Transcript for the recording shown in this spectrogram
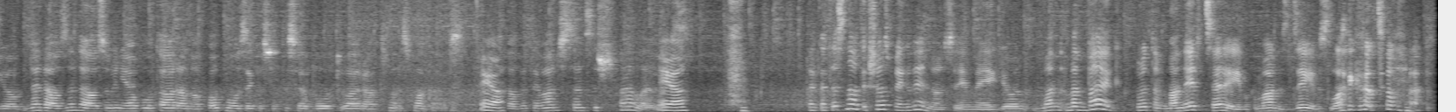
Jo nedaudz, nedaudz viņi jau būtu ārā no popmūzikas, un tas jau būtu vairāk smagāks. Jā, tā bet Ivāns Sens taču spēlē. Jā. Tas nav tik šausmīgi viennozīmīgi. Man, man vajag, protams, man ir cerība, ka manas dzīves laikā tomēr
